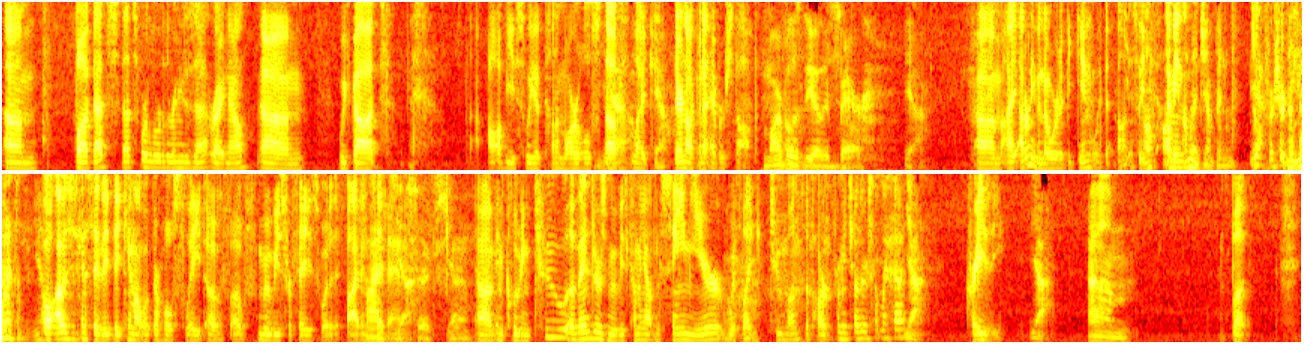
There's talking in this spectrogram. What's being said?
Um, but that's that's where Lord of the Rings is at right now. Um, we've got obviously a ton of Marvel stuff. Yeah. Like Yeah. they're not gonna ever stop. Marvel is the other bear. Yeah. Um, I, I don't even know where to begin with that. Honestly, I'll, I mean, I'm gonna jump in. yeah, for sure. No, go you for had it. something. You had Oh, something. I was just gonna say they, they came out with their whole slate of, of movies for Phase. What is it, five and Five six? and Yeah. six. Yeah. Yeah. um, including two Avengers movies coming out in the same year with Uh-huh. like two months apart from each other, something like that. yeah, Crazy. yeah. Um, But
